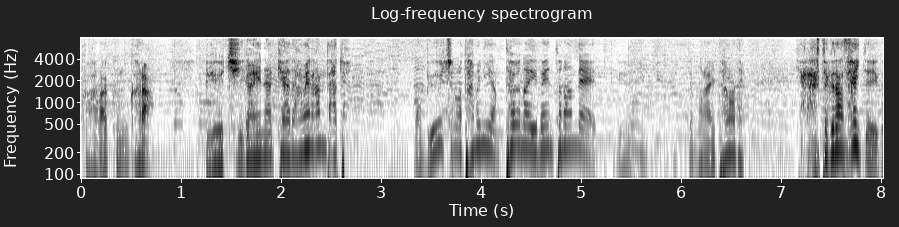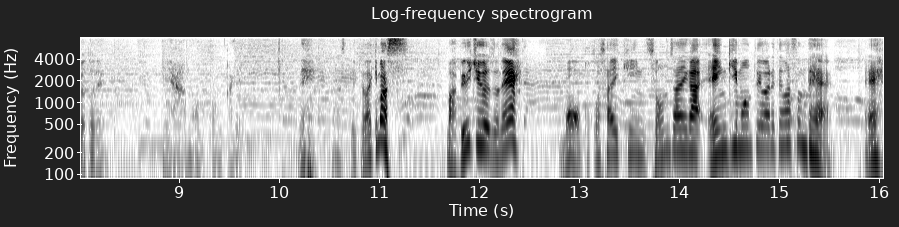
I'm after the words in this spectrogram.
福原君からビューチがいなきゃダメなんだと。もうビューチのためにやったようなイベントなんでっていうふうに言ってもらえたのでやらせてくださいということでいやもう今回ねやらせていただきます。まあビューチフルズねもうここ最近存在が縁起物と言われてますんでえ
